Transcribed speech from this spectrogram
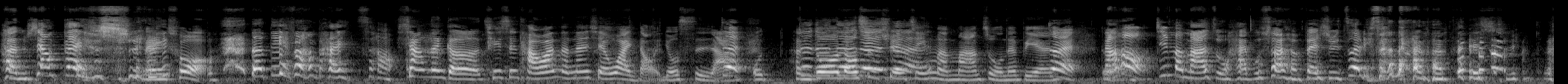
很像废墟，没错 的地方拍照。像那个，其实台湾的那些外岛也就是啊，对，我很多都是去金门马祖那边。对，然后金门马祖还不算很废墟，这里真的还蛮废墟的。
